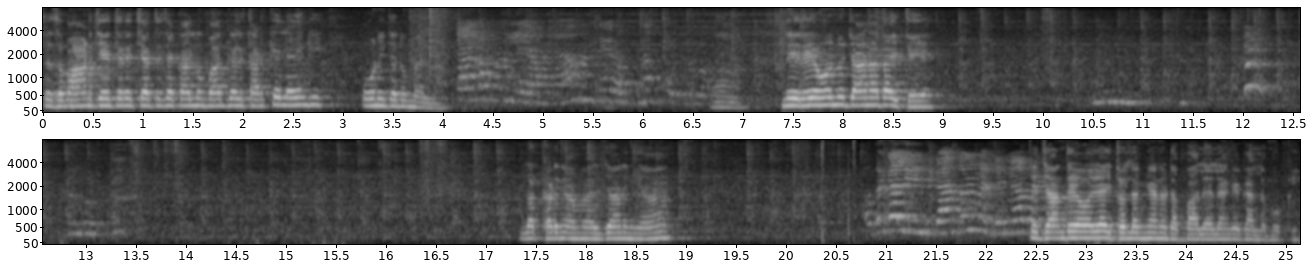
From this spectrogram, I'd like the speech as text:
ਤੇ ਜ਼ਬਾਨ ਜੇ ਤੇਰੇ ਚਿੱਤ 'ਚ ਕੱਲ ਨੂੰ ਬਾਗ ਵਾਲੇ ਤੜਕੇ ਲਏਗੀ, ਉਹ ਨਹੀਂ ਤੈਨੂੰ ਮਿਲਣਾ ਚੱਲ ਹੁਣ ਲੈ ਆਉਣੇ ਆ ਹੁਣ ਦੇ ਰੱਖਣਾ ਖੋਲੂਗਾ ਹਾਂ। ਨੇਰੇ ਉਹਨੂੰ ਜਾਣਾ ਤਾਂ ਇੱਥੇ ਹੈ। ਲੱਕੜੀਆਂ ਮਿਲ ਜਾਣਗੀਆਂ। ਉਹ ਤਾਂ ਗੱਲ ਦੁਕਾਨ ਤੋਂ ਵੀ ਮਿਲ ਜਾਣੀਆਂ ਤੇ ਜਾਂਦੇ ਹੋਏ ਇੱਥੋਂ ਲੰਗਿਆਂ ਨੂੰ ਡੱਬਾ ਲੈ ਲਾਂਗੇ ਗੱਲ ਮੁੱਕੀ।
